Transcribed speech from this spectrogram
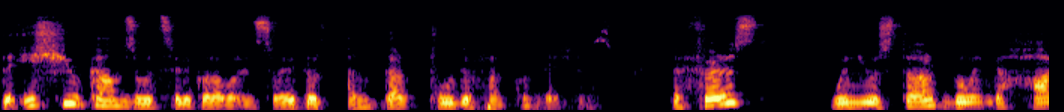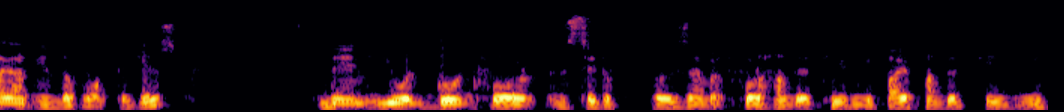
The issue comes with silicon rubber insulators under two different conditions. The first, when you start going higher in the voltages, then you are going for, instead of, for example, 400 kV, 500 kV,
